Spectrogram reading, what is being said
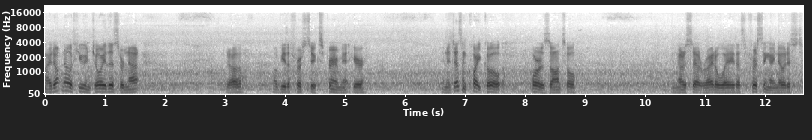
I don't know if you enjoy this or not. But I'll, I'll be the first to experiment here. And it doesn't quite go horizontal. I noticed that right away. That's the first thing I noticed.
